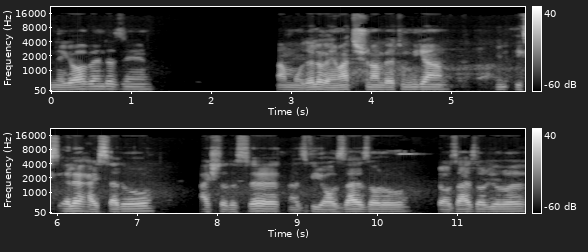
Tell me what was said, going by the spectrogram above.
نگاه بندازیم. من مدل و قیمتشون هم بهتون میگم. این XL 883 نزدیک 11000 و 11000 یورو.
